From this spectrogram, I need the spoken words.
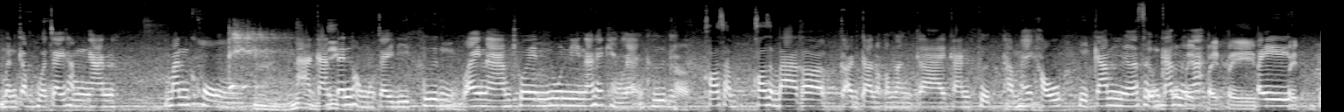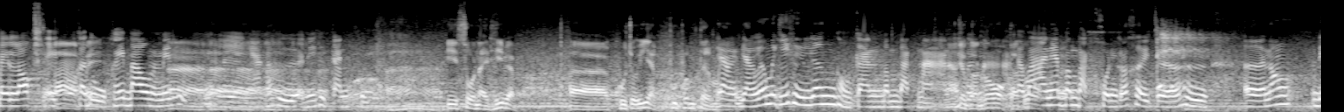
เหมือนกับหัวใจทำงาน มั่นคงอืมนิ่งอ่าการนิ่งเต้นของหัวใจดีขึ้น ว่ายน้ำช่วยนู่นนี่นั่นให้แข็งแรงขึ้น ครับข้อสะข้อสะบ้าก็การการออกกำลังกาย การฝึกทำให้เขามีกล้ามเนื้อเสริมกล้ามเนื้อไปไปไปไปไปล็อกไอ้ตัวอ่ากระดูกให้เบ้ามันไม่หลุดอ่าอะไรอย่างเงี้ยก็คืออันนี้คือการฝึกอ่ามีส่วนไหนที่แบบเอ่อ ครูโจอี้อยากพูดเพิ่มเติมไหมอย่างอย่างเรื่องเมื่อกี้คือเรื่องของการบำบัดหมาเนาะเกี่ยวกับโรคแต่ว่ากับโรคอันเนี้ยบำบัดคนก็เคยเจอก็คือเออน้องเ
